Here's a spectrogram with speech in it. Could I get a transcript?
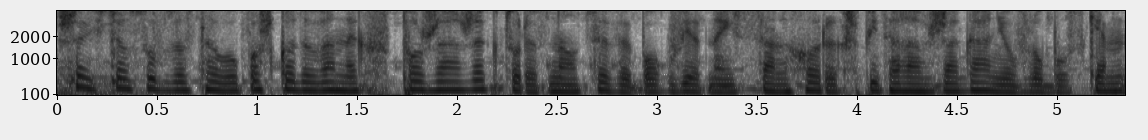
Sześć osób zostało poszkodowanych w pożarze, który w nocy wybuchł w jednej z sal chorych szpitala w Żaganiu w Lubuskiem.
